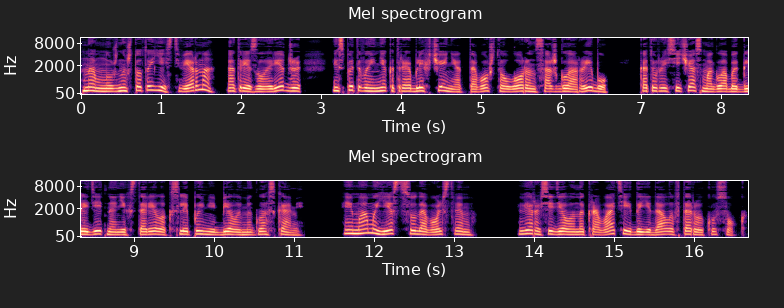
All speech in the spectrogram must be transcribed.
«Нам нужно что-то есть, верно?» — отрезала Реджи, испытывая некоторое облегчение от того, что Лорен сожгла рыбу, которая сейчас могла бы глядеть на них с тарелок слепыми белыми глазками. И мама ест с удовольствием, Вера сидела на кровати и доедала второй кусок.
